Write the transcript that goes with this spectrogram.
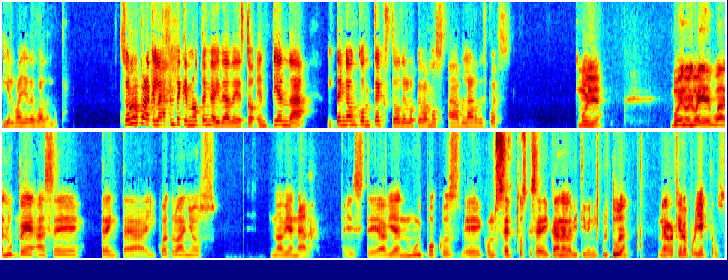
y el Valle de Guadalupe. Solo para que la gente que no tenga idea de esto entienda y tenga un contexto de lo que vamos a hablar después. Muy bien. Bueno, el Valle de Guadalupe hace 34 años no había nada. Este, habían muy pocos eh, conceptos que se dedicaban a la vitivinicultura, me refiero a proyectos.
